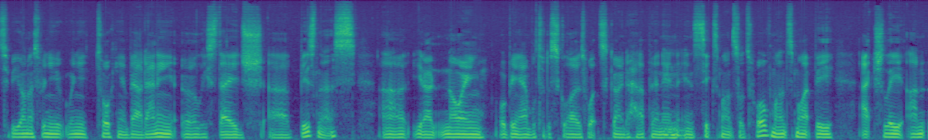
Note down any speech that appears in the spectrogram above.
to be honest, when you when you're talking about any early stage uh, business, uh, you know, knowing or being able to disclose what's going to happen in, mm. in six months or twelve months might be actually un,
